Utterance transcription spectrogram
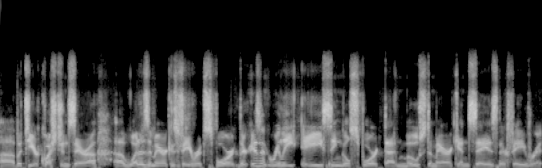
Uh, but to your question, Sarah, uh, what is America's favorite sport? There isn't really a single sport that most Americans say is their favorite.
